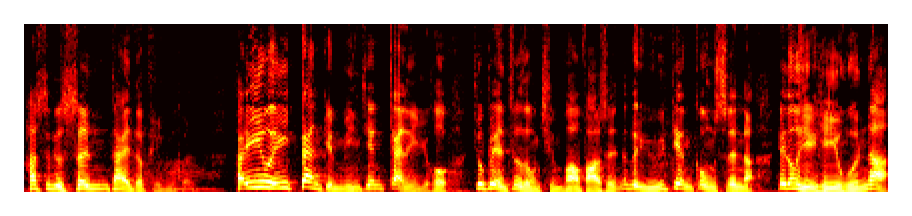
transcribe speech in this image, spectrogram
它是个生态的平衡。它因为一旦给民间干了以后，就变成这种情况发生。那个鱼电共生呐、啊，那东西喜温呐，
